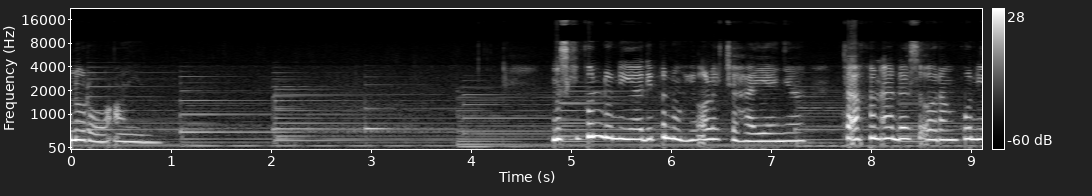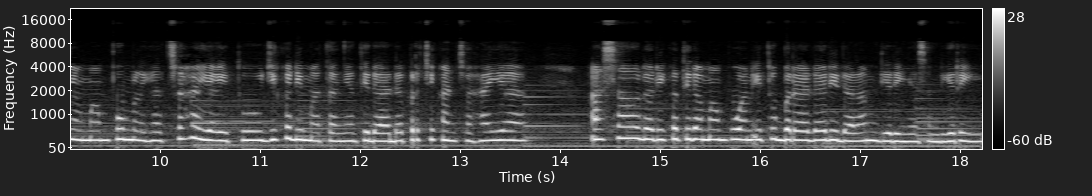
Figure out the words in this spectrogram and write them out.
Nurul Ain. Meskipun dunia dipenuhi oleh cahayanya, tak akan ada seorang pun yang mampu melihat cahaya itu jika di matanya tidak ada percikan cahaya. Asal dari ketidakmampuan itu berada di dalam dirinya sendiri.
